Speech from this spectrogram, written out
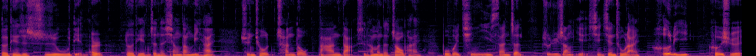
乐天是十五点二，乐天真的相当厉害，选球缠斗打安打是他们的招牌，不会轻易三振，数据上也显现出来，合理科学。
